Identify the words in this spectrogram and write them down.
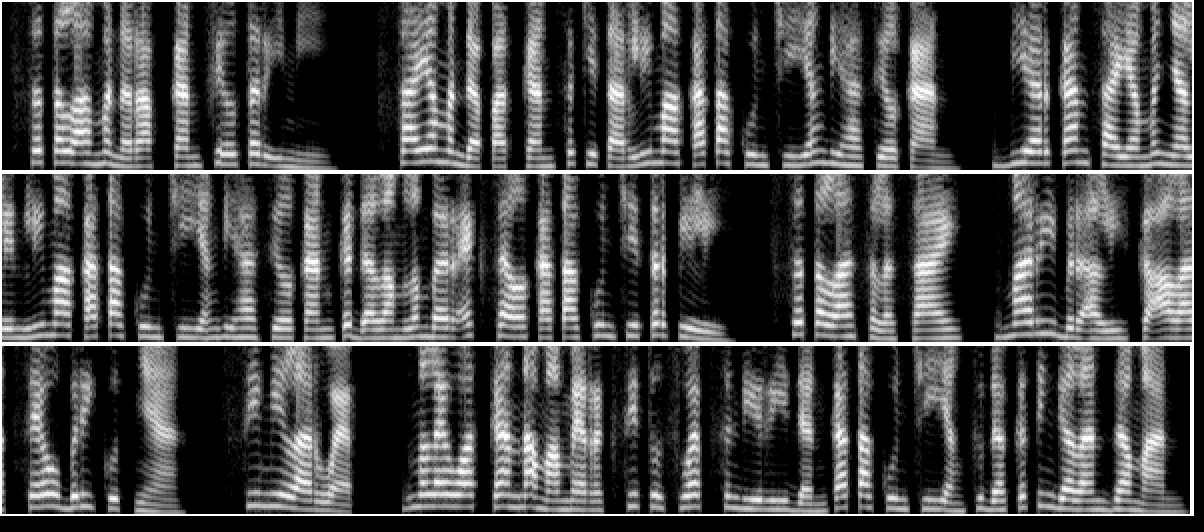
Setelah menerapkan filter ini, saya mendapatkan sekitar lima kata kunci yang dihasilkan. Biarkan saya menyalin lima kata kunci yang dihasilkan ke dalam lembar Excel kata kunci terpilih. Setelah selesai, mari beralih ke alat SEO berikutnya. SimilarWeb. Melewatkan nama merek situs web sendiri dan kata kunci yang sudah ketinggalan zaman.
